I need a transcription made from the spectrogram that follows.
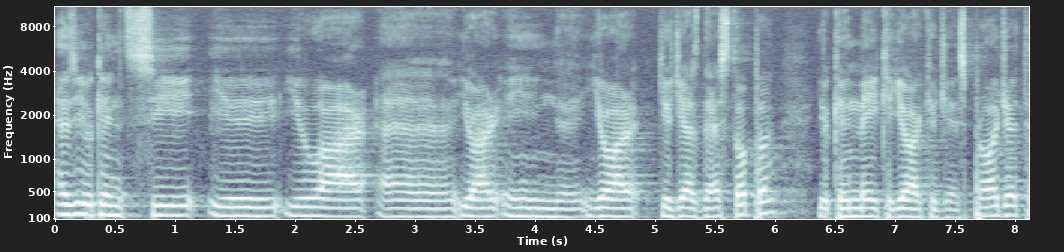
as you can see, you, you, are, uh, you are in your QGIS desktop. You can make your QGIS project.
